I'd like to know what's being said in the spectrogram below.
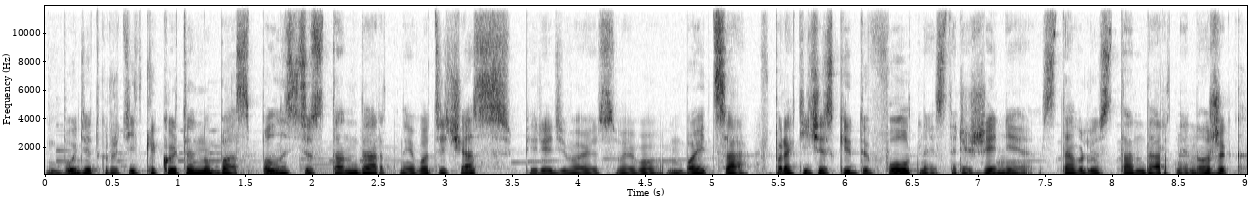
будет крутить какой-то нубас, полностью стандартный. Вот сейчас переодеваю своего бойца в практически дефолтное снаряжение, ставлю стандартный ножик,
